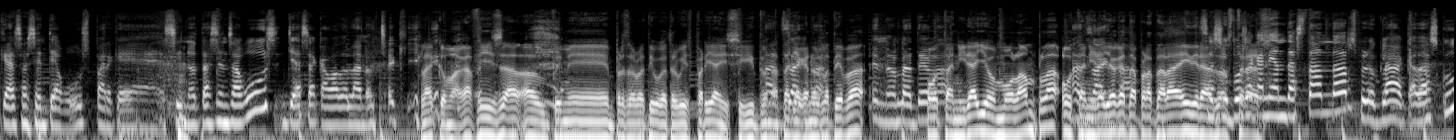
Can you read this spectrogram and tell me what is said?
que se senti a gust, perquè si no te sents a gust, ja s'ha acabat la noche aquí. Clar, com agafis el, el primer preservatiu que trobis per allà i sigui d'una talla que no és la teva, No és la teva. o t'anirà allò molt ample o t'anirà allò que Exacte. t'apretarà i diràs, Se suposa ostres... que n'hi ha d'estàndards, però clar, cadascú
